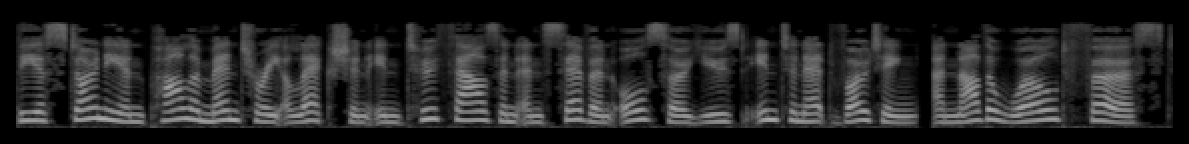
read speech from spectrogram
The Estonian parliamentary election in 2007 also used Internet voting, another world first.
